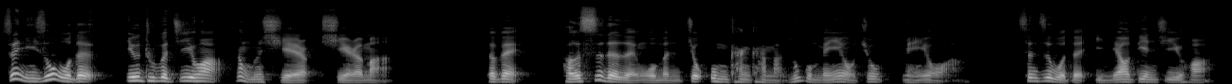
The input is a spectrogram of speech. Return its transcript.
所以你说我的 YouTube 计划，那我们写写了嘛，对不对？合适的人我们就问看看嘛，如果没有就没有啊。甚至我的饮料店计划，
